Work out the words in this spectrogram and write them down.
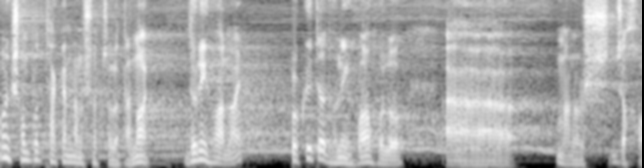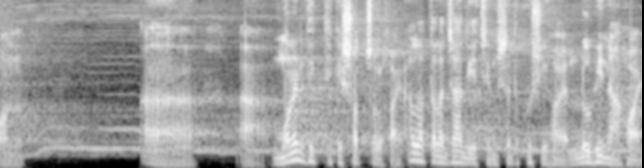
অনেক সম্পদ থাকার নাম সচ্ছলতা নয়, ধনী হওয়া নয়, প্রকৃত ধনী হওয়া হলো মানুষ যখন মনের দিক থেকে সচ্ছল হয়। আল্লাহ তালা যা দিয়েছেন সেটা খুশি হয়, লোভী না হয়,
